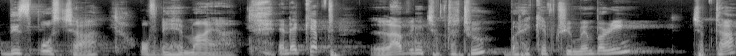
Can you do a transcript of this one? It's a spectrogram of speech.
this posture of Nehemiah. And I kept loving chapter two, but I kept remembering chapter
